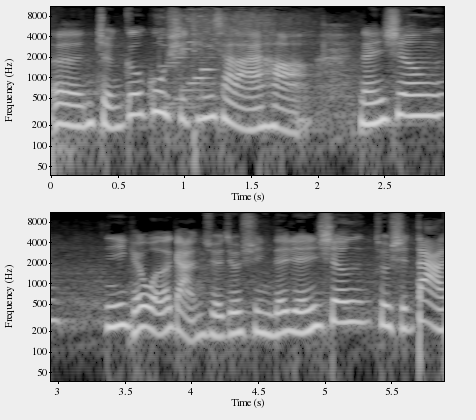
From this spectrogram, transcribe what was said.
嗯，整个故事听下来哈，男生，你给我的感觉就是你的人生就是大。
